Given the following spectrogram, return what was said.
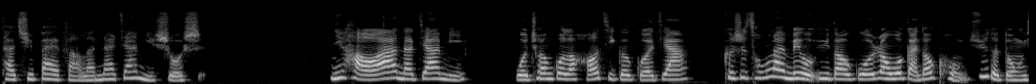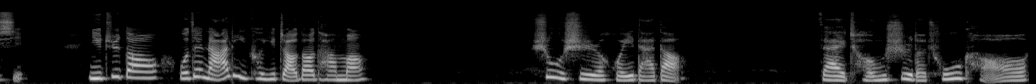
他去拜访了纳加米术士。“你好啊，纳加米！我穿过了好几个国家，可是从来没有遇到过让我感到恐惧的东西。你知道我在哪里可以找到它吗？”术士回答道。在城市的出口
